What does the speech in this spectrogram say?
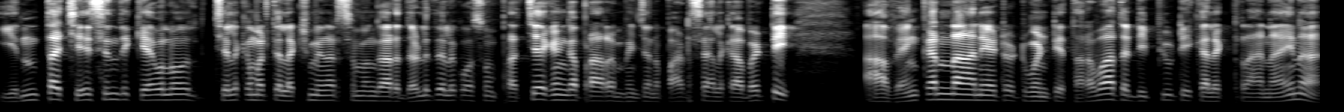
ఇంత చేసింది కేవలం చిలకమర్తి లక్ష్మీనరసింహం గారు దళితుల కోసం ప్రత్యేకంగా ప్రారంభించిన పాఠశాల కాబట్టి ఆ వెంకన్న అనేటటువంటి తర్వాత డిప్యూటీ కలెక్టర్ ఆయన ఆయన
